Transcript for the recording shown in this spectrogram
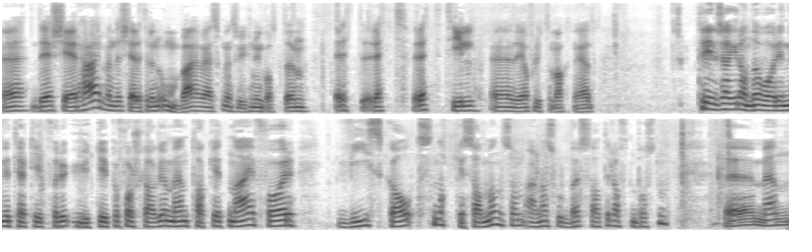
Eh, det skjer her, men det skjer etter en omvei. Og jeg skulle ønske vi kunne gått en rett, rett, rett til eh, det å flytte makt ned. Trine Skei Grande var invitert hit for å utdype forslaget, men takket nei. For vi skal snakke sammen, som Erna Solberg sa til Aftenposten. Eh, men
